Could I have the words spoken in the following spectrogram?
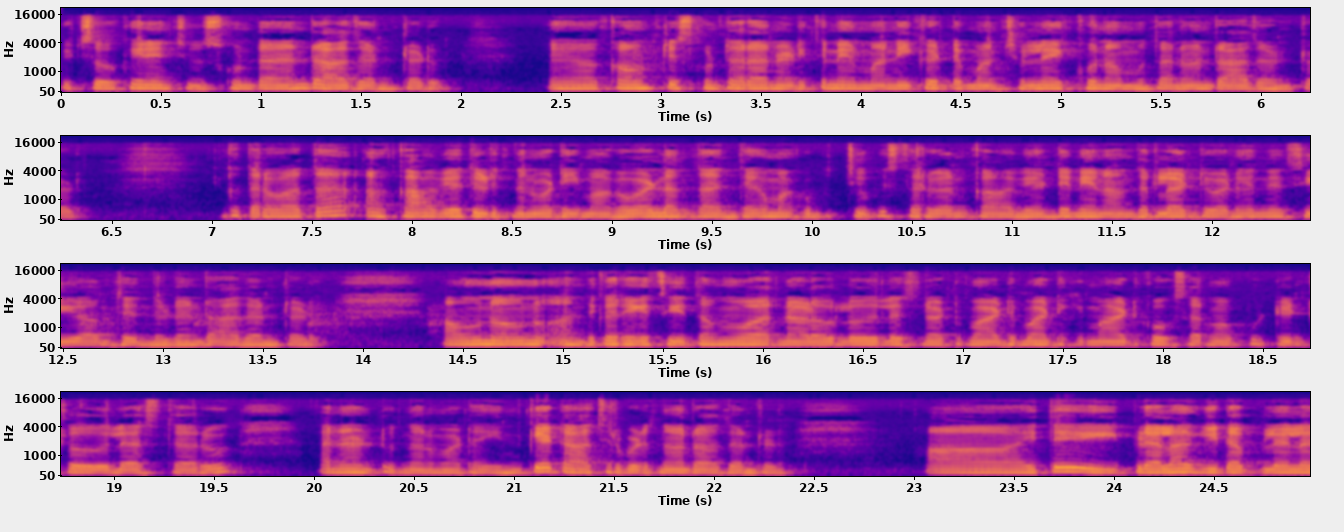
ఇట్స్ ఓకే నేను చూసుకుంటానని రాజు అంటాడు. కౌంట్ చేసుకుంటారా అని అడిగితే నేను మనీ కంటే మనుషులనే ఎక్కువ నమ్ముతాను అని రాజు అంటాడు. ఇంకా తర్వాత ఆ కావ్య తిడుతుంది అనమాట ఈ మగవాళ్ళంతా అంతేగా మాకు చూపిస్తారు కానీ కావ్య అంటే నేను అందరిలాంటి వాడిని నేను శ్రీరామచంద్రుడు అని రాజు అంటాడు. అవునవును అందుకని ఇక సీతమ్మ వారిని అడవుల్లో వదిలేసినట్టు మాటి మాటికి మాటికి ఒకసారి మా పుట్టింట్లో వదిలేస్తారు అని అంటుంది అనమాట ఇందుకే టార్చర్ పెడుతున్నాను రాజు అంటాడు. అయితే ఇప్పుడు ఎలా ఈ డబ్బులు ఎలా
